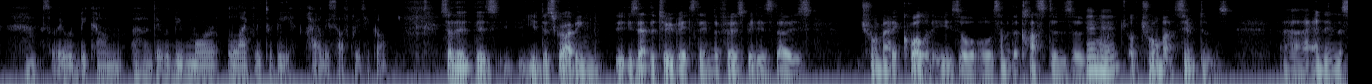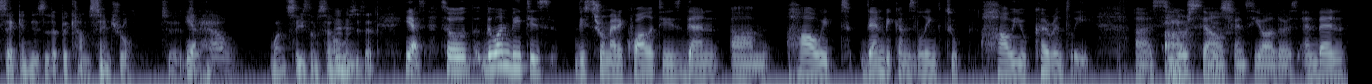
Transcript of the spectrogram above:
So they would become uh, they would be more likely to be highly self-critical. So the, there's you're describing is that the two bits then? The first bit is those traumatic qualities or, or some of the clusters of Mm-hmm. of trauma symptoms, uh, and then the second is that it becomes central to, Yeah. Mm-hmm. to how one sees themselves. Is that Yes. So the one bit is these traumatic qualities, then um, how it then becomes linked to how you currently uh, see Ah, yourself yes. and see others, and then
